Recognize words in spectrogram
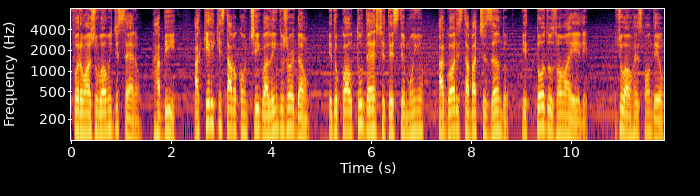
Foram a João e disseram: Rabi, aquele que estava contigo além do Jordão, e do qual tu deste testemunho, agora está batizando, e todos vão a ele. João respondeu:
